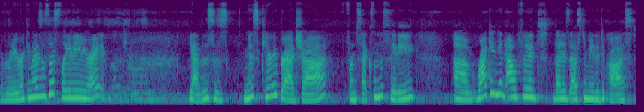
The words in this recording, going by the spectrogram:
Everybody recognizes this lady, right? Yeah, this is Miss Carrie Bradshaw from Sex and the City, um, rocking an outfit that is estimated to cost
